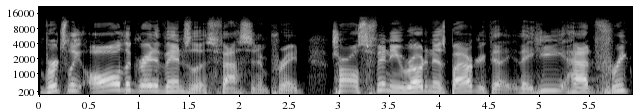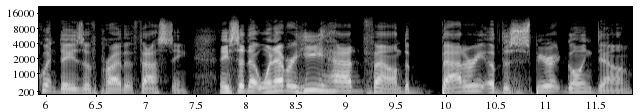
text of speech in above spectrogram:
Virtually all the great evangelists fasted and prayed. Charles Finney wrote in his biography that, that he had frequent days of private fasting. And he said that whenever he had found the battery of the Spirit going down,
